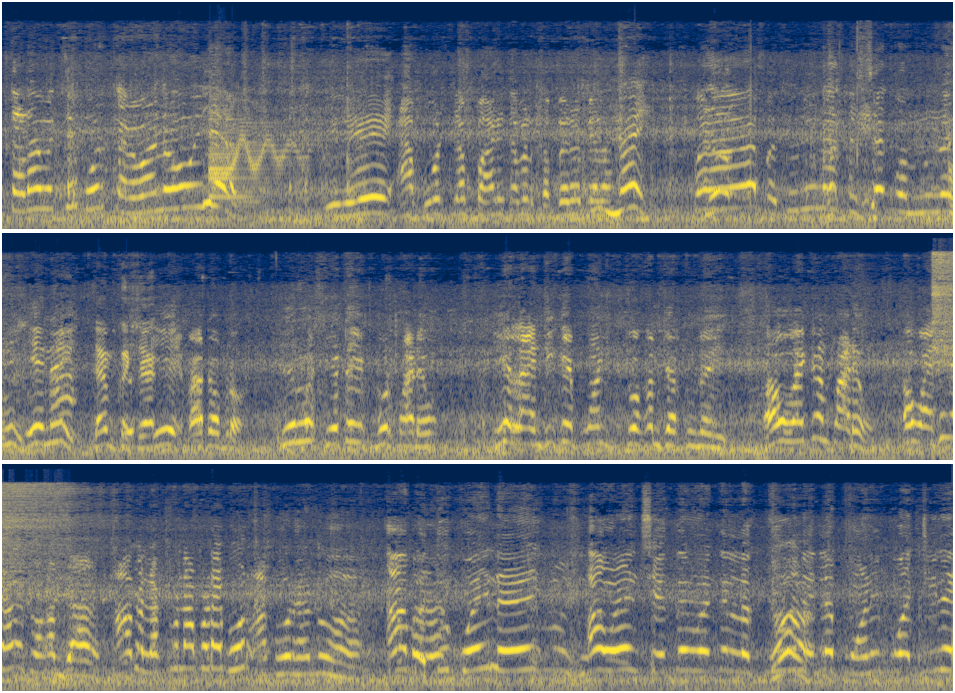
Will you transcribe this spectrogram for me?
તળાવ વચ્ચે બોર કરવાનો હોય યાર. એ આ બોટ કેમ પાડી? તમને ખબર હે પેલા? નહીં. પણ આ બધું નહીં ના કશે કોમનું નહીં. એ નહીં. કેમ કશે એ વાત આપણો પેલો શેઠે એક બોર પાડ્યો. એ લાઈનથી કઈ પોઈન્ટ ચોકમ જતું નહીં. હવે વાયકમ પાડ્યો? હવે વાયથી આવે ચોકમ જાય? આ લખવું ના પડે બોર. આ બોર હેનું આ બધું કોઈ નહીં. આ હોય ખેતર વચ્ચે લખતું એટલે પાણી પહોંચી રહે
